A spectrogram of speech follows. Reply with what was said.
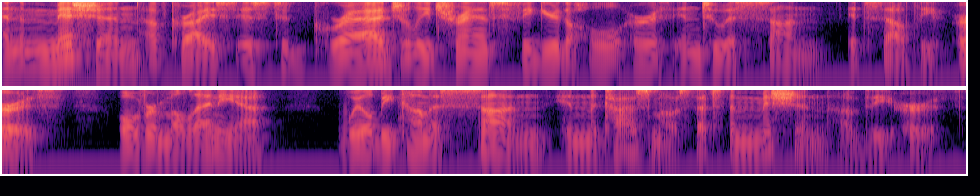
And the mission of Christ is to gradually transfigure the whole earth into a sun itself. The earth, over millennia, will become a sun in the cosmos. That's the mission of the earth.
